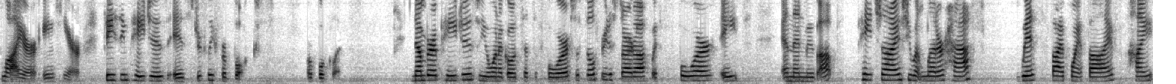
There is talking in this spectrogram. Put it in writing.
flyer in here. Facing pages is strictly for books or booklets. Number of pages, you want to go in sets of four, so feel free to start off with four, eight, and then move up. Page size, you want letter half, width 5.5, height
